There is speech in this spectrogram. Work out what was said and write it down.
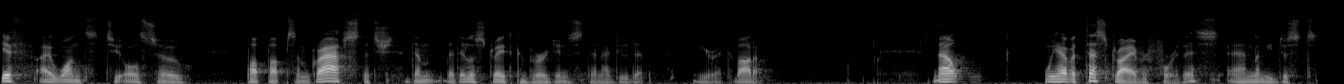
if I want to also pop up some graphs that, them, that illustrate convergence, then I do that here at the bottom. Now, we have a test driver for this, and let me just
